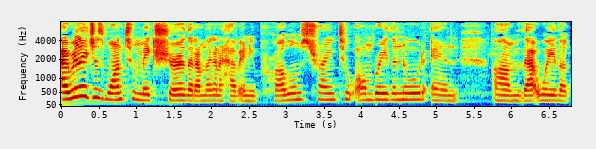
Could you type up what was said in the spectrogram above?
I really just want to make sure that I'm not gonna have any problems trying to ombre the nude and um, that way the,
